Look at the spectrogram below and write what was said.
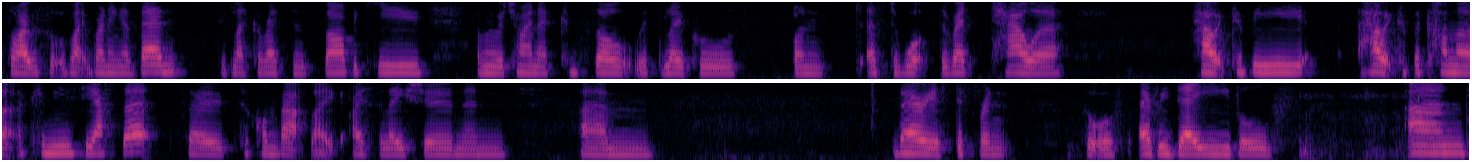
so I was sort of like running events, did like a residence barbecue, and we were trying to consult with locals on as to what the Red Tower, how it could be, how it could become a, a community asset. So to combat like isolation and um, various different sort of everyday evils, and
